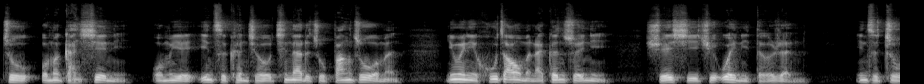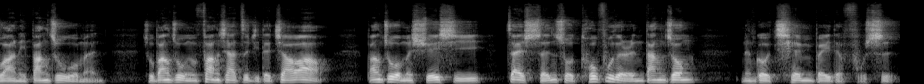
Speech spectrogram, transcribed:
主，我们感谢你，我们也因此恳求亲爱的主帮助我们，因为你呼召我们来跟随你，学习去为你得人。因此，主啊，你帮助我们，主帮助我们放下自己的骄傲。帮助我们学习，在神所托付的人当中，能够谦卑的服侍。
